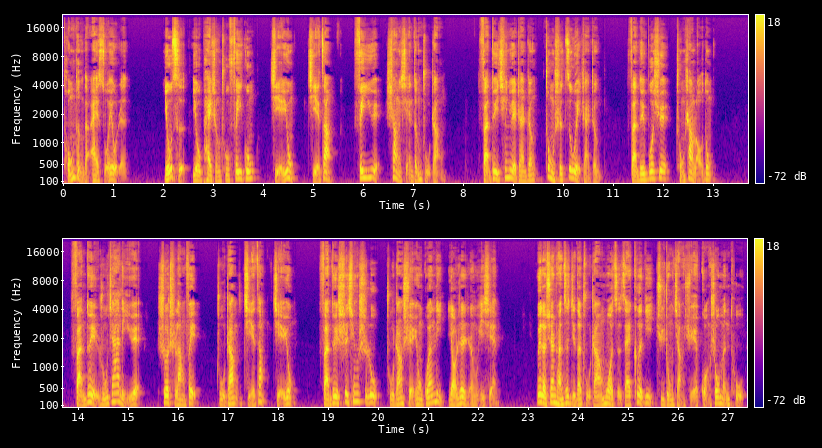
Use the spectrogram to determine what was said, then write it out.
同等的爱所有人。由此又派生出非攻、节用、节葬、非乐、尚贤等主张，反对侵略战争，重视自卫战争，反对剥削，崇尚劳动，反对儒家礼乐，奢侈浪费，主张节葬节用。反对世卿世禄，主张选用官吏要任人唯贤。为了宣传自己的主张，墨子在各地聚众讲学，广收门徒，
